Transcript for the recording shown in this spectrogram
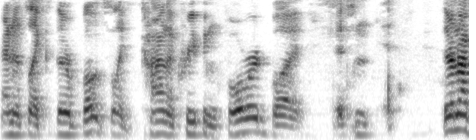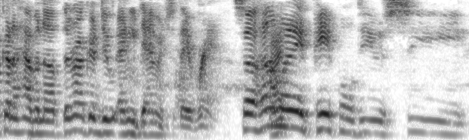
and it's like their boat's like kind of creeping forward, but it's they're not going to have enough. They're not going to do any damage if they ran. So, how I- many people do you see?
